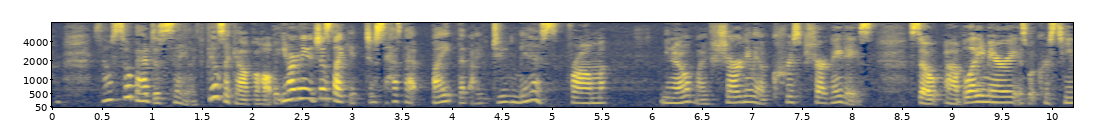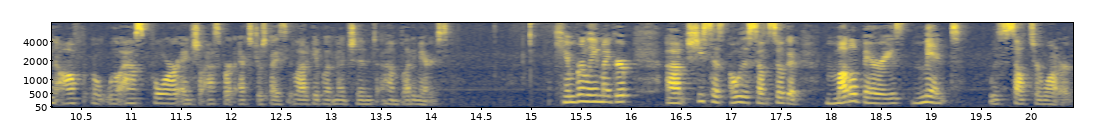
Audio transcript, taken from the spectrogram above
sounds so bad to say like feels like alcohol but you know what i mean? It's just like it just has that bite that i do miss from you know my chardonnay we have crisp chardonnay days. So uh, bloody mary is what christine off, will ask for and she'll ask for extra spicy. A lot of people have mentioned um, bloody marys. Kimberly in my group um, she says oh this sounds so good. Muddled berries mint with seltzer water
